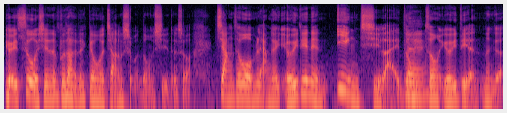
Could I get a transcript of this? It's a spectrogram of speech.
有一次，我先生不知道在跟我讲什么东西的时候，讲着我们两个有一点点硬起来，这种这种有一点那个，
